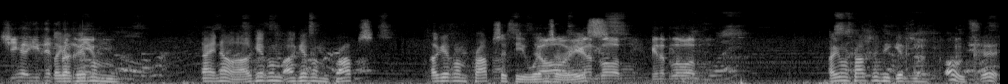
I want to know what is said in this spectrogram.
She, he's in Like I'll front give you. him. I know. I'll give him. I'll give him props. I'll give him props if he wins no, a you're race. gonna blow up. You're gonna blow up. I'll give him props if he gives him. Oh shit.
